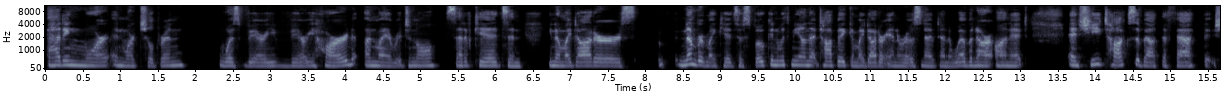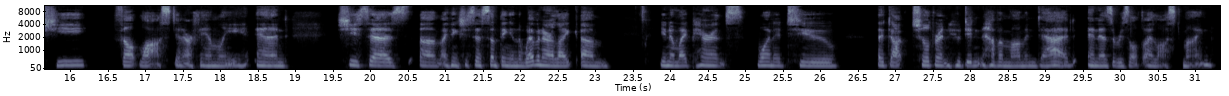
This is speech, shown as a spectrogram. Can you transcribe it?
adding more and more children was very, very hard on my original set of kids. And, you know, my daughters, a number of my kids have spoken with me on that topic and my daughter Anna Rose and I have done a webinar on it. And she talks about the fact that she felt lost in our family. And she says, um, I think she says something in the webinar like, um, you know, my parents wanted to adopt children who didn't have a mom and dad. And as a result, I lost mine.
